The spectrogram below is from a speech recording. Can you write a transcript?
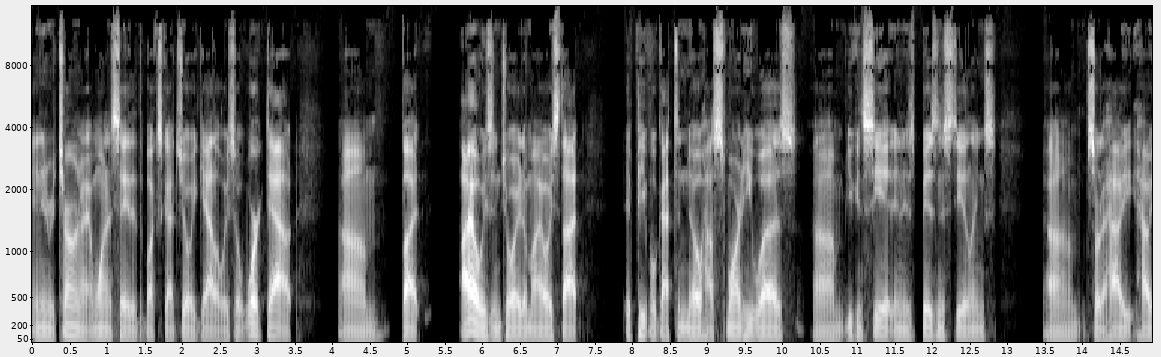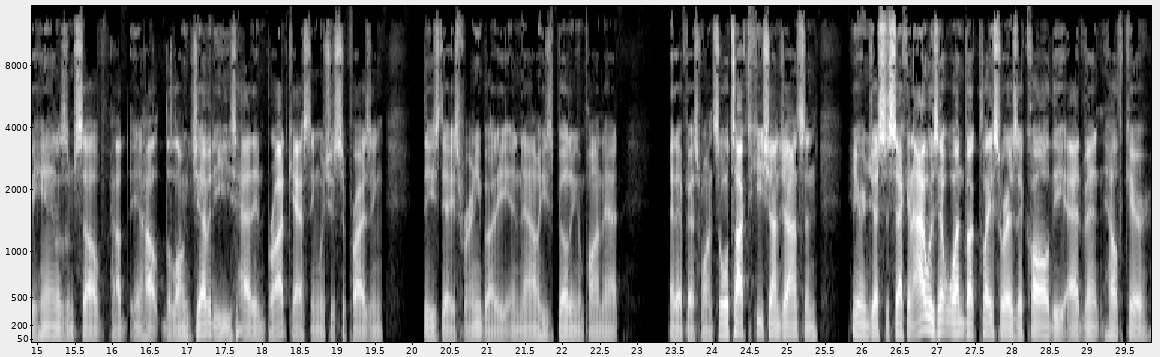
And in return, I want to say that the Bucs got Joey Galloway, so it worked out. Um, but I always enjoyed him. I always thought if people got to know how smart he was, um, you can see it in his business dealings um, sort of how he how he handles himself, how you know, how the longevity he's had in broadcasting, which is surprising these days for anybody, and now he's building upon that at FS1. So we'll talk to Keyshawn Johnson here in just a second. I was at One Buc Place, or as they call the Advent Healthcare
